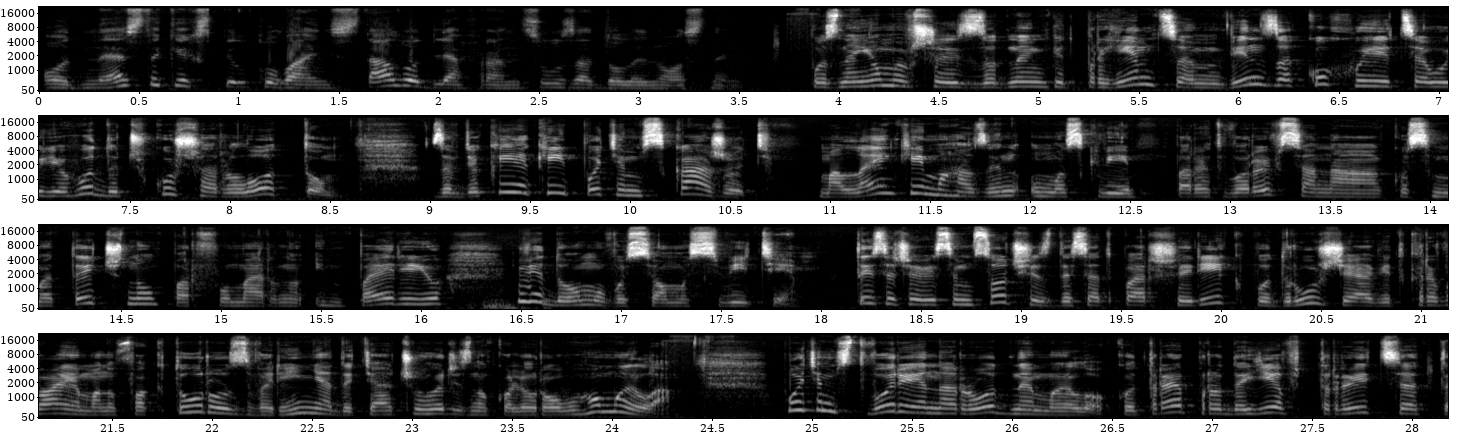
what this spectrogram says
Одне з таких спілкувань стало для француза доленосним. Познайомившись з одним підприємцем, він закохується у його дочку Шарлотту, завдяки якій потім скажуть: маленький магазин у Москві перетворився на косметичну парфумерну імперію, відому в усьому світі. 1861 рік подружжя відкриває мануфактуру з варіння дитячого різнокольорового мила. Потім створює народне мило, котре продає в 30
